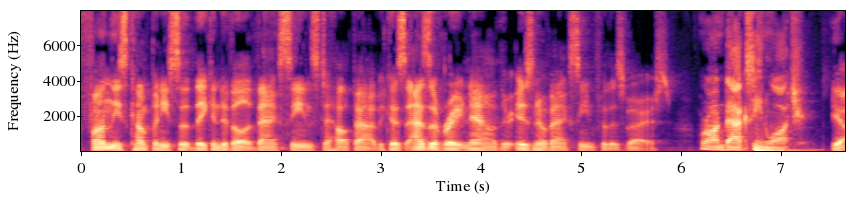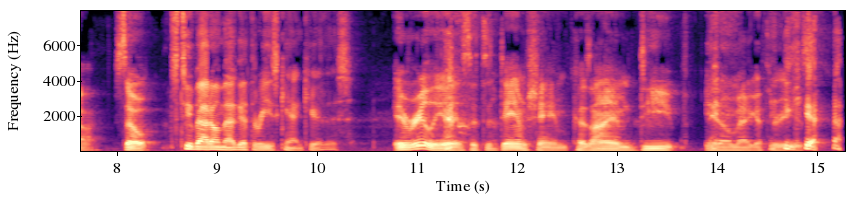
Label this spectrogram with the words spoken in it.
fund these companies so that they can develop vaccines to help out. Because as of right now, there is no vaccine for this virus. We're on vaccine watch. Yeah. So It's too bad omega threes can't cure this. it really is. It's a damn shame because I am deep in omega threes. Yeah.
